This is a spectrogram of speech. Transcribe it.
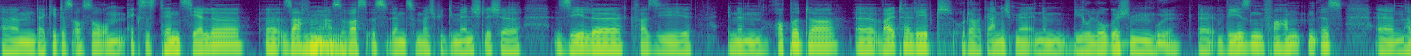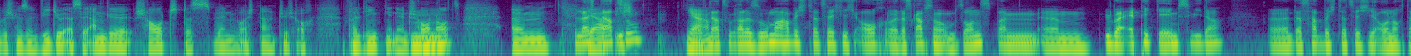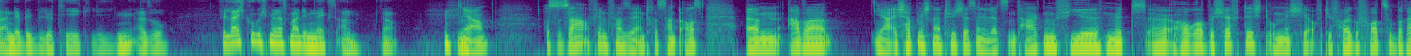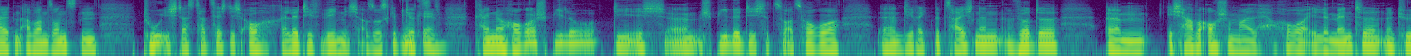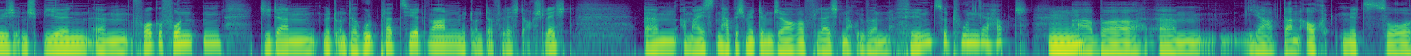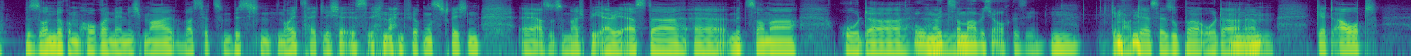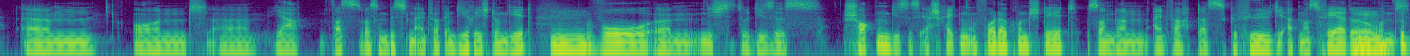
Ähm, da geht es auch so um existenzielle äh, Sachen. Mhm. Also, was ist, wenn zum Beispiel die menschliche Seele quasi in einem Roboter äh, weiterlebt oder gar nicht mehr in einem biologischen Cool. äh, Wesen vorhanden ist. Äh, dann habe ich mir so ein Video-Essay angeschaut. Das werden wir euch dann natürlich auch verlinken in den Mhm. Show Notes. Ähm, Vielleicht Ja, dazu? Ja, dazu gerade Soma habe ich tatsächlich auch, äh, das gab es mal umsonst beim ähm, über Epic Games wieder. Äh, das habe ich tatsächlich auch noch da in der Bibliothek liegen. Also vielleicht gucke ich mir das mal demnächst an. Ja. ja. Also sah auf jeden Fall sehr interessant aus. Ähm, aber ja, ich habe mich natürlich jetzt in den letzten Tagen viel mit äh, Horror beschäftigt, um mich hier auf die Folge vorzubereiten. Aber ansonsten tue ich das tatsächlich auch relativ wenig. Also es gibt Okay. jetzt keine Horrorspiele, die ich ähm, spiele, die ich jetzt so als Horror äh, direkt bezeichnen würde. Ähm, ich habe auch schon mal Horrorelemente natürlich in Spielen ähm, vorgefunden, die dann mitunter gut platziert waren, mitunter vielleicht auch schlecht. Ähm, am meisten habe ich mit dem Genre vielleicht noch über einen Film zu tun gehabt, Mhm. aber ähm, ja, dann auch mit so besonderem Horror, nenne ich mal, was jetzt ein bisschen neuzeitlicher ist, in Anführungsstrichen. Äh, also zum Beispiel Ari Aster, äh, Midsommar oder Oh, ähm, Midsommar habe ich auch gesehen. Mhm. Genau, der ist ja super. Oder Mhm. ähm, Get Out. Ähm, und äh, ja, was, was so ein bisschen einfach in die Richtung geht, Mhm. wo ähm, nicht so dieses Schocken, dieses Erschrecken im Vordergrund steht, sondern einfach das Gefühl, die Atmosphäre Mhm, und so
